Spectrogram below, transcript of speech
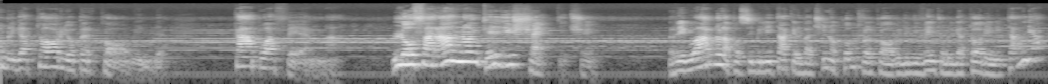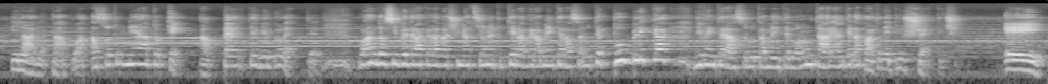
obbligatorio per Covid. Capo afferma. Lo faranno anche gli scettici. Riguardo la possibilità che il vaccino contro il Covid diventi obbligatorio in Italia, Ilaria Capua ha sottolineato che, aperte virgolette, quando si vedrà che la vaccinazione tutela veramente la salute pubblica, diventerà assolutamente volontaria anche da parte dei più scettici. Ehi,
